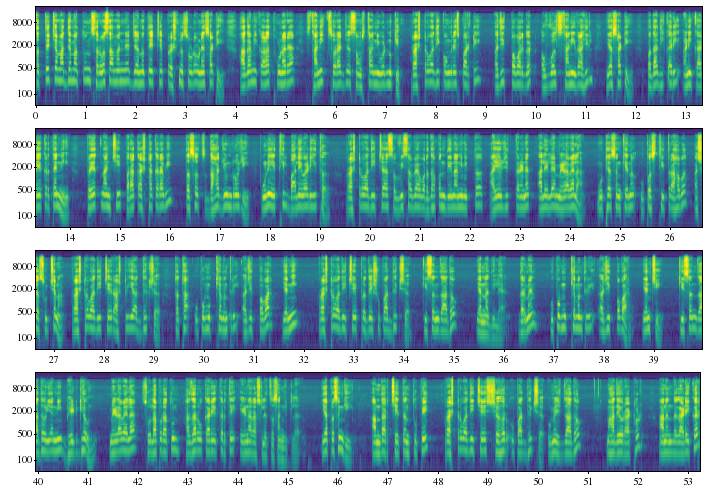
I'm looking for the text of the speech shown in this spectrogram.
सत्तेच्या माध्यमातून सर्वसामान्य जनतेचे प्रश्न सोडवण्यासाठी आगामी काळात होणाऱ्या स्थानिक स्वराज्य संस्था निवडणुकीत राष्ट्रवादी काँग्रेस पार्टी अजित पवार गट अव्वल स्थानी राहील यासाठी पदाधिकारी आणि कार्यकर्त्यांनी प्रयत्नांची पराकाष्ठा करावी. तसंच दहा जून रोजी पुणे येथील बालेवाडी इथं राष्ट्रवादीच्या सव्वीसाव्या वर्धापन दिनानिमित्त आयोजित करण्यात आलेल्या मेळाव्याला मोठ्या संख्येनं उपस्थित राहावं अशा सूचना राष्ट्रवादीचे राष्ट्रीय अध्यक्ष तथा उपमुख्यमंत्री अजित पवार यांनी राष्ट्रवादीचे प्रदेश उपाध्यक्ष किसन जाधव यांना दिल्या. दरम्यान उपमुख्यमंत्री अजित पवार यांची किसन जाधव यांनी भेट घेऊन मेळाव्याला सोलापुरातून हजारो कार्यकर्ते येणार असल्याचं सांगितलं. या प्रसंगी आमदार चेतन तुपे राष्ट्रवादीचे शहर उपाध्यक्ष उमेश जाधव महादेव राठोड आनंद गाडेकर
